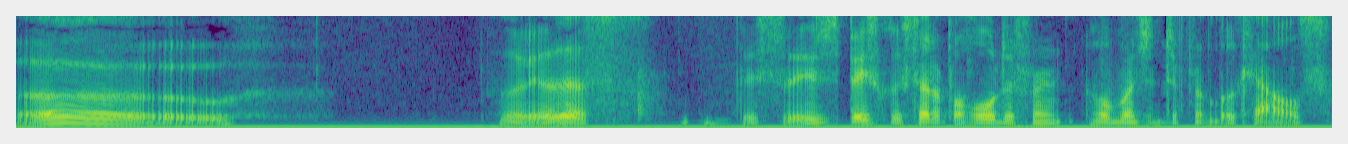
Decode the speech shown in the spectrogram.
Oh. Look at this. This is basically set up a whole different, whole bunch of different locales.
